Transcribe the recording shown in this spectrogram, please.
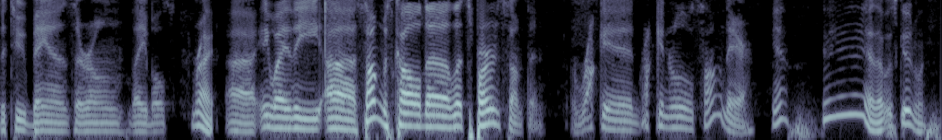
the two bands, their own labels. right. Uh, anyway, the uh, song was called uh, "Let's Burn Something." A rockin' rockin' roll song there. Yeah. Yeah, yeah, yeah, that was a good one.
